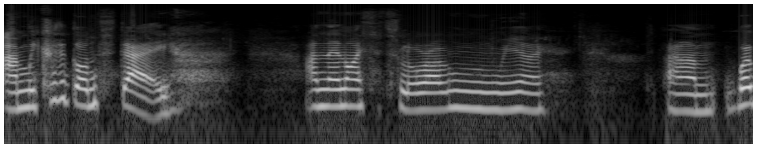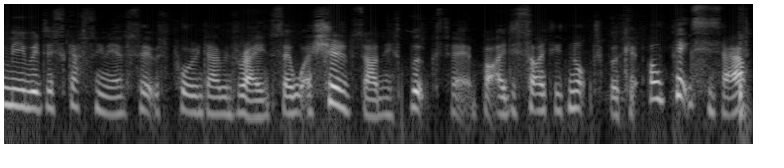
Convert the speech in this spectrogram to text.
And we could have gone today and then I said to Laura, mm, you know, um, when we were discussing this, it was pouring down with rain. So what I should have done is booked it, but I decided not to book it. Oh, Pixie's out.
